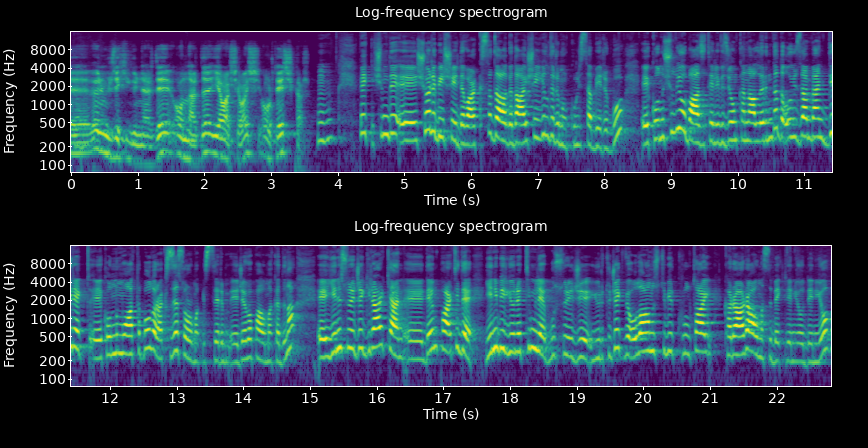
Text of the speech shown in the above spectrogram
E, önümüzdeki günlerde onlar da yavaş yavaş ortaya çıkar. Hı hı. Peki şimdi e, şöyle bir şey de var. Kısa Dalga'da Ayşe Yıldırım'ın kulis haberi bu. E, Konuşuluyor bazı televizyon kanallarında da o yüzden ben direkt e, konunun muhatabı olarak size sormak isterim e, cevap almak adına. E, Yeni sürece girerken e, DEM Parti de yeni bir yönetimle bu süreci yürütecek ve olağanüstü bir kurultay kararı alması bekleniyor deniyor.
